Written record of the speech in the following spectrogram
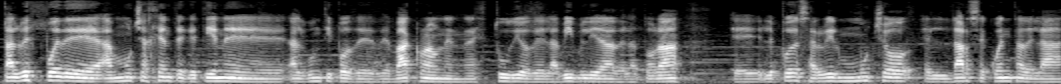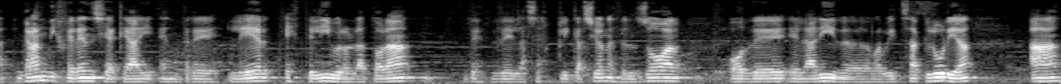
tal vez puede a mucha gente que tiene algún tipo de, de background en el estudio de la Biblia, de la Torá, eh, le puede servir mucho el darse cuenta de la gran diferencia que hay entre leer este libro, la Torá, desde las explicaciones del Zohar o de el Ari de Rabbi Itzhak Luria, a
